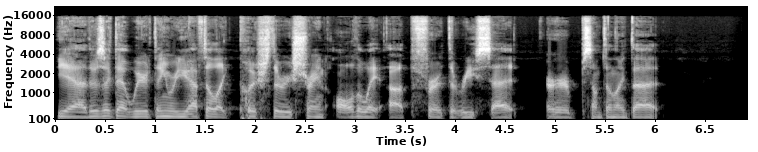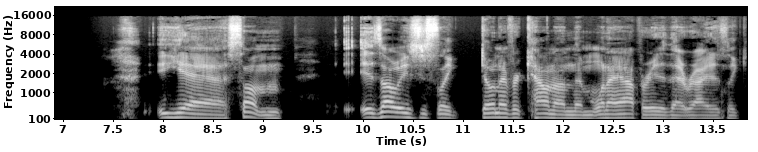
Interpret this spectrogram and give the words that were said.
Yeah. There's like that weird thing where you have to like push the restraint all the way up for it to reset or something like that. Yeah, something is always just like don't ever count on them. When I operated that ride, it's like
